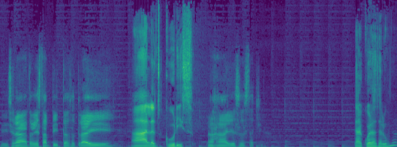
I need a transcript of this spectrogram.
que dicen, ah, trae estampitas o trae. Ah, las goodies. Ajá, y eso está chido. ¿Te acuerdas de pensando.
